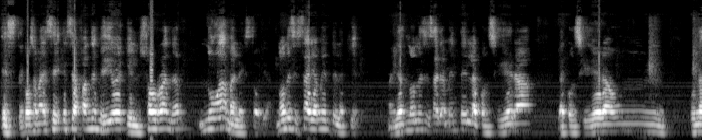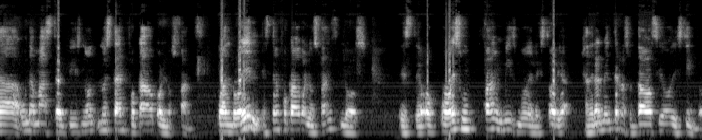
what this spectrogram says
este, ¿cómo se llama? Ese, ese afán desmedido de que el showrunner no ama la historia, no necesariamente la quiere, no necesariamente la considera, la considera un, una, una masterpiece, no, no está enfocado con los fans. Cuando él está enfocado con los fans, los, este, o, es un fan mismo de la historia, generalmente el resultado ha sido distinto.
